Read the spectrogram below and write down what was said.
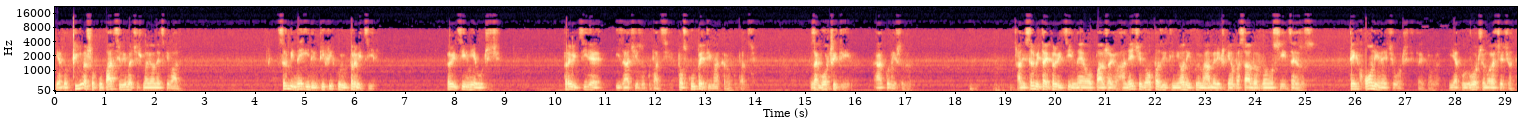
Jer dok imaš okupaciju, imaćeš marionetske vlade. Srbi ne identifikuju prvi cilj. Prvi cilj nije Vučić. Prvi cilj je izaći iz okupacije. Poskupeti makar okupaciju. Zagorčiti ako ništa drugo. Ali Srbi taj prvi cilj ne opažaju, a neće ga opaziti ni oni kojima američki ambasador donosi cenzus. Tek oni neće uočiti taj problem. Iako ga uoče, morat će ćoti.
